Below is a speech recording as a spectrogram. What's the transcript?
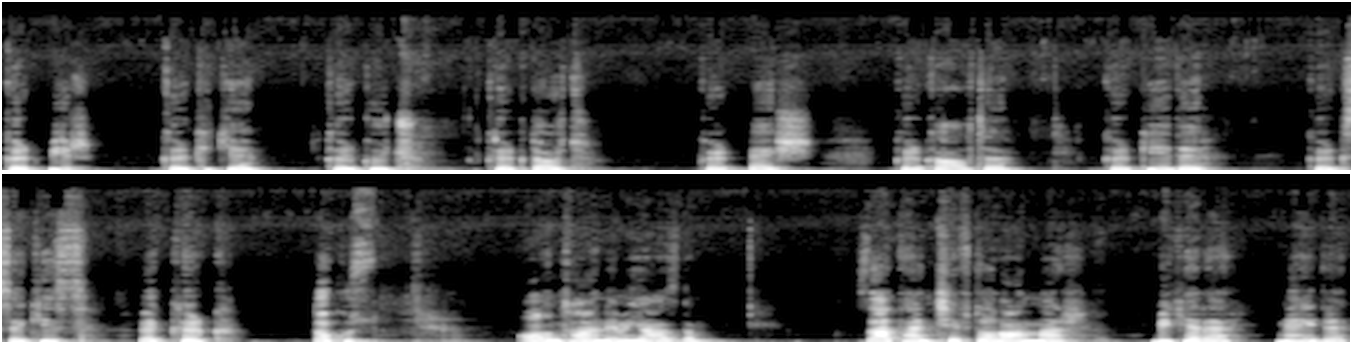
41, 42, 43, 44, 45, 46, 47, 48 ve 49. 10 tanemi yazdım. Zaten çift olanlar bir kere neydi?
